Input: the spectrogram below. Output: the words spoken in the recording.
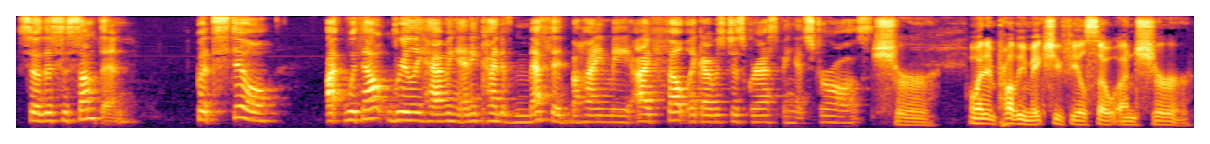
so this is something. But still I, without really having any kind of method behind me i felt like i was just grasping at straws Sure. Well, and it probably makes you feel so unsure,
